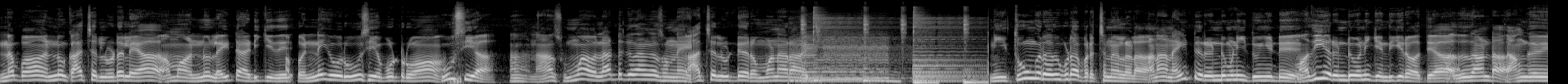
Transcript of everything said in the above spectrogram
என்னப்பா இன்னும் காய்ச்சல் விடலையா? ஆமா இன்னும் லைட்டா அடிக்குது. அப்ப இன்னைக்கு ஒரு ஊசியை போட்டுருவோம்? ஊசியா? நான் சும்மா விளையாட்டுக்கு தாங்க சொன்னேன். காய்ச்சல் விட்டு ரொம்ப நேரம் ஆச்சு. நீ தூங்குறது கூட பிரச்சனை இல்லடா. ஆனா நைட்டு ரெண்டு மணிக்கு தூங்கிட்டு மதியம் ரெண்டு மணிக்கு எந்திக்கிற பாத்தியா? அதுதான்டா. தாங்கவே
